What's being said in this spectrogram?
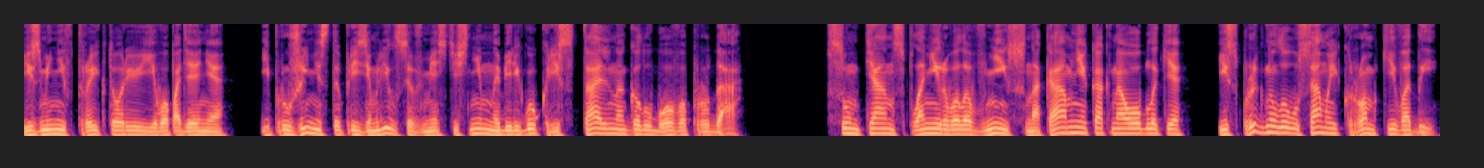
изменив траекторию его падения, и пружинисто приземлился вместе с ним на берегу кристально-голубого пруда. Сунтян спланировала вниз на камне, как на облаке, и спрыгнула у самой кромки воды.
